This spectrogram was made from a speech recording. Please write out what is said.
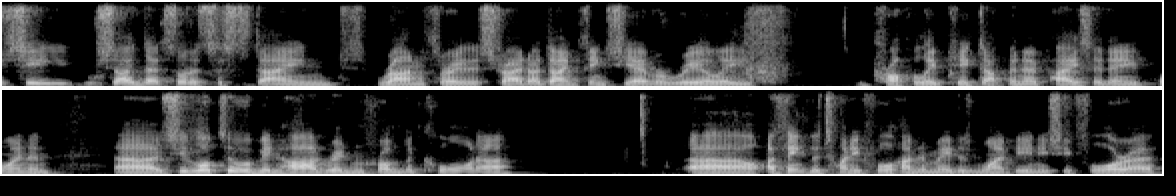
she showed that sort of sustained run through the straight. I don't think she ever really properly picked up in her pace at any point. And uh, she looked to have been hard ridden from the corner. Uh, I think the 2400 metres won't be an issue for her.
